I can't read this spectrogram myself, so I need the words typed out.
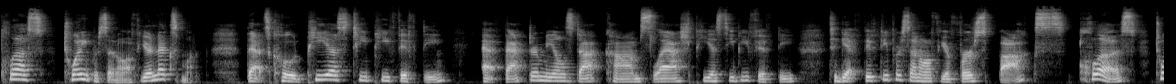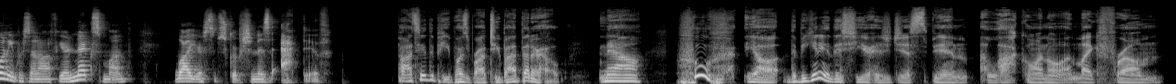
plus 20% off your next month. That's code PSTP50 at factormeals.com slash PSTP50 to get 50% off your first box plus 20% off your next month while your subscription is active. Pod of the People is brought to you by BetterHelp. Now, whew, y'all, the beginning of this year has just been a lot going on, like from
